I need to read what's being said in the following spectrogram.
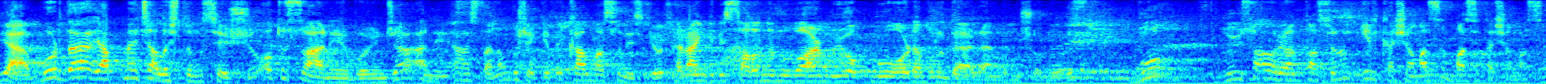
Ya burada yapmaya çalıştığımız şey şu, 30 saniye boyunca hani hastanın bu şekilde kalmasını istiyoruz. Herhangi bir salınımı var mı yok mu orada bunu değerlendirmiş oluyoruz. Bu duysal oryantasyonun ilk aşaması, basit aşaması.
